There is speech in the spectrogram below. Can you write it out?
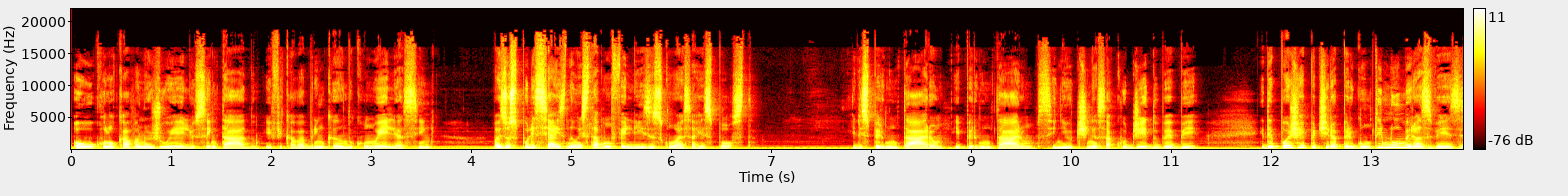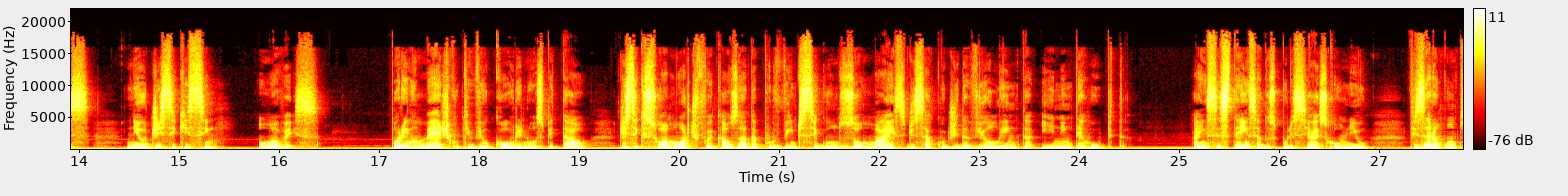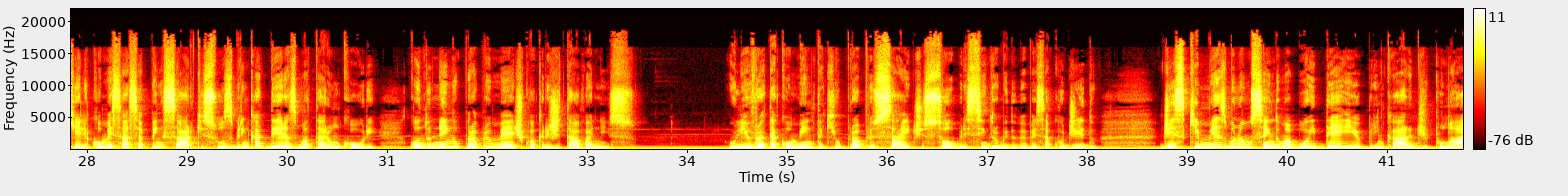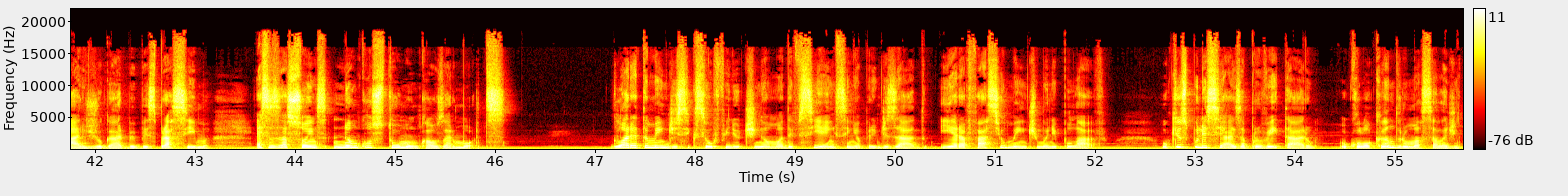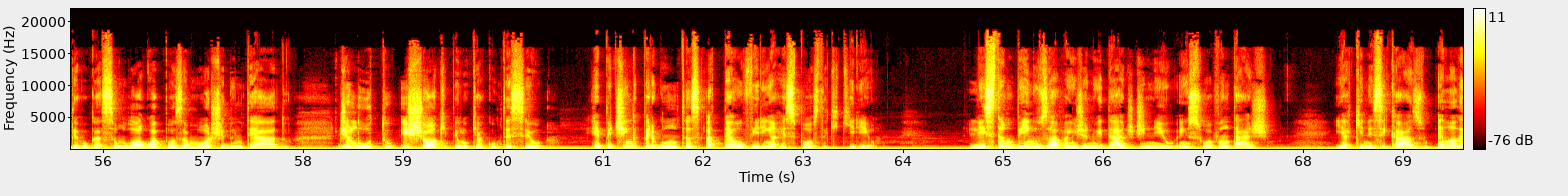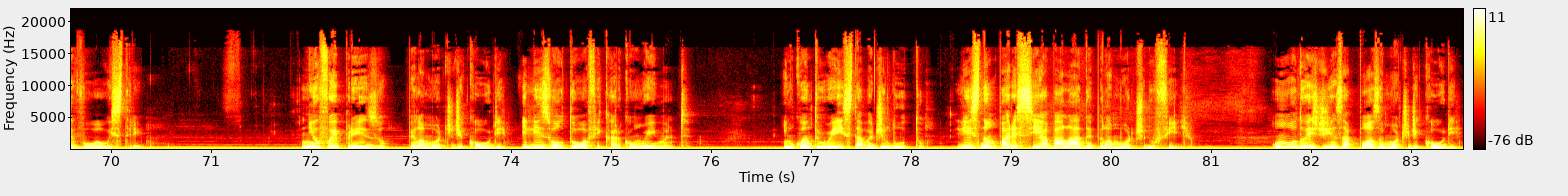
Ou o colocava no joelho, sentado, e ficava brincando com ele assim, mas os policiais não estavam felizes com essa resposta. Eles perguntaram e perguntaram se Neil tinha sacudido o bebê, e depois de repetir a pergunta inúmeras vezes, Neil disse que sim, uma vez. Porém, o médico que viu Cody no hospital disse que sua morte foi causada por 20 segundos ou mais de sacudida violenta e ininterrupta. A insistência dos policiais com Neil fizeram com que ele começasse a pensar que suas brincadeiras mataram Corey quando nem o próprio médico acreditava nisso. O livro até comenta que o próprio site sobre síndrome do bebê sacudido diz que, mesmo não sendo uma boa ideia brincar de pular e jogar bebês para cima, essas ações não costumam causar mortes. Glória também disse que seu filho tinha uma deficiência em aprendizado e era facilmente manipulável, o que os policiais aproveitaram, o colocando numa sala de interrogação logo após a morte do enteado, de luto e choque pelo que aconteceu, repetindo perguntas até ouvirem a resposta que queriam. Liz também usava a ingenuidade de Neil em sua vantagem, e aqui nesse caso ela levou ao extremo. Neil foi preso pela morte de Cody e Liz voltou a ficar com Raymond. Enquanto Ray estava de luto, Liz não parecia abalada pela morte do filho. Um ou dois dias após a morte de Cody,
